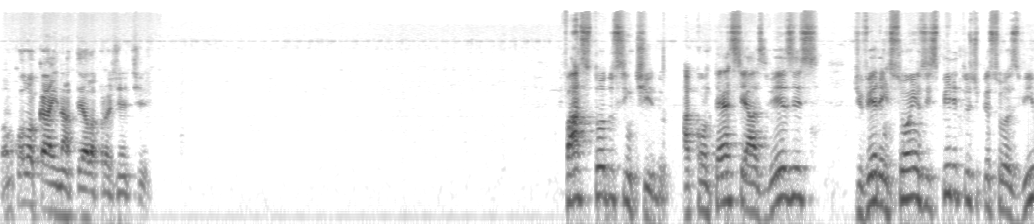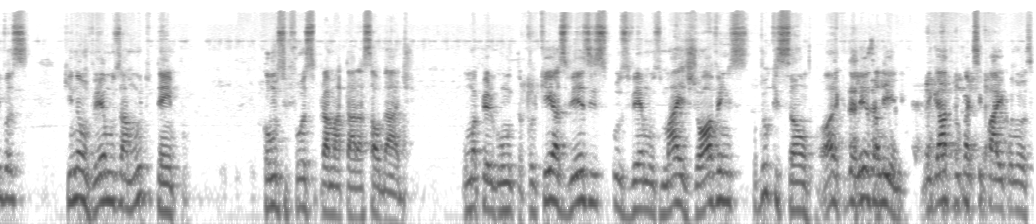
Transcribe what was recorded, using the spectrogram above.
Vamos colocar aí na tela para a gente. Faz todo sentido. Acontece às vezes de ver em sonhos espíritos de pessoas vivas que não vemos há muito tempo, como se fosse para matar a saudade uma pergunta, porque às vezes os vemos mais jovens do que são. Olha que beleza, Aline. Obrigado por participar aí conosco.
